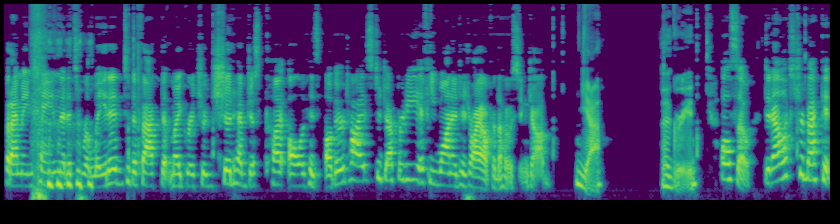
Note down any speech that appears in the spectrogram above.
but I maintain that it's related to the fact that Mike Richards should have just cut all of his other ties to Jeopardy if he wanted to try out for the hosting job. yeah. Agreed. Also, did Alex Trebek get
